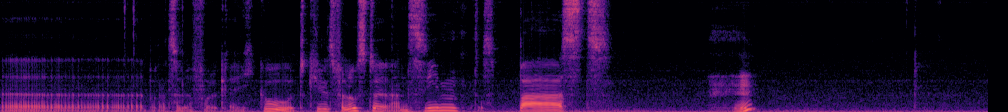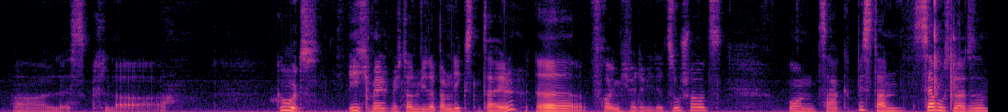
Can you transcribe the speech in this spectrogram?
Äh, Operation erfolgreich. Gut. Kills Verluste an 7. Das passt. Mhm. Alles klar. Gut. Ich melde mich dann wieder beim nächsten Teil. Äh, Freue mich, wenn ihr wieder zuschaut. Und sag bis dann. Servus, Leute.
